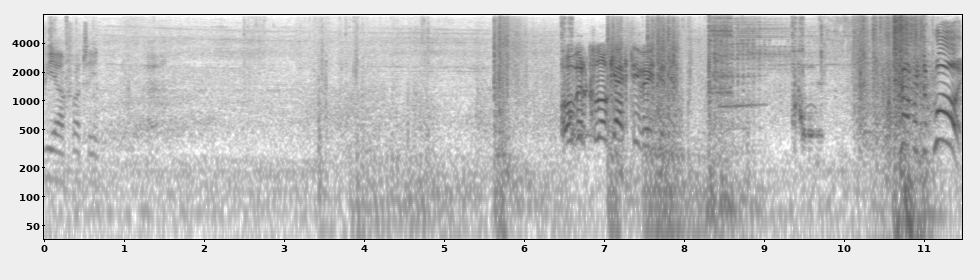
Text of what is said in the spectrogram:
The EBR 14. Overclock activated. Cover deployed.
